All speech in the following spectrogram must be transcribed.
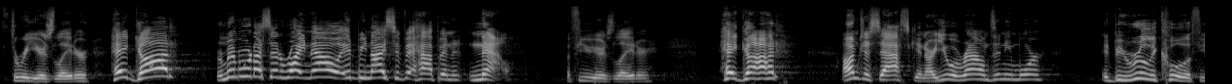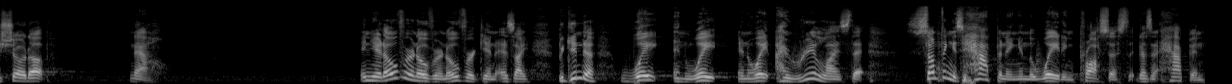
Three years later, hey, God, remember when I said right now? It'd be nice if it happened now. A few years later, hey, God, I'm just asking, are you around anymore? It'd be really cool if you showed up now. And yet, over and over and over again, as I begin to wait and wait and wait, I realize that something is happening in the waiting process that doesn't happen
